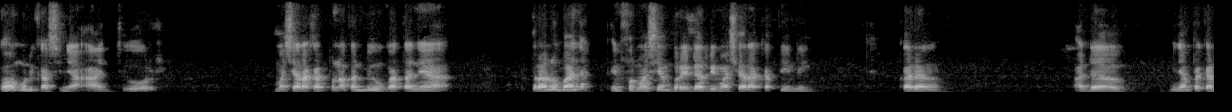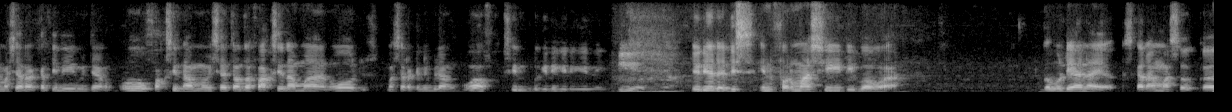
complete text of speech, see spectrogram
komunikasinya hancur, masyarakat pun akan bingung katanya terlalu banyak informasi yang beredar di masyarakat ini. Kadang ada menyampaikan masyarakat ini misalnya, oh vaksin aman, misalnya contoh vaksin aman, oh masyarakat ini bilang, wah vaksin begini gini gini. iya Jadi ada disinformasi di bawah. Kemudian ayo sekarang masuk ke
